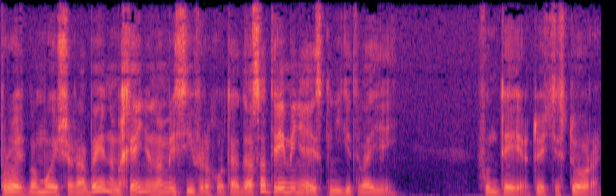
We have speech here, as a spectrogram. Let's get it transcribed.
просьба Мойша Рабейна Мхейни номер Сифраху, тогда сотри меня из книги твоей, Фунтейр, то есть из Торы.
